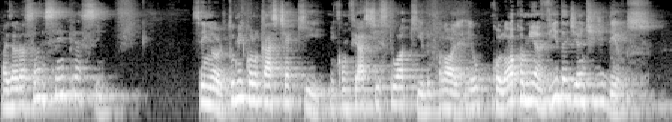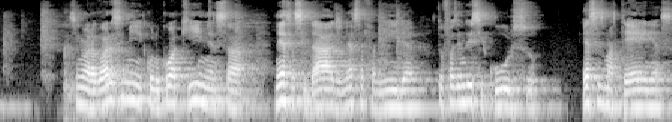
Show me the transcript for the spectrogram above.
Mas a oração é sempre assim. Senhor, tu me colocaste aqui, me confiaste isto ou aquilo. Fala, olha, eu coloco a minha vida diante de Deus. Senhor, agora você me colocou aqui nessa, nessa cidade, nessa família, estou fazendo esse curso, essas matérias.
